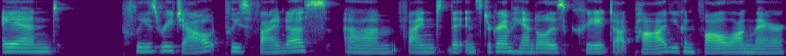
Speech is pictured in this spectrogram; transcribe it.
and please reach out. Please find us. Um, find the Instagram handle is create.pod. You can follow along there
